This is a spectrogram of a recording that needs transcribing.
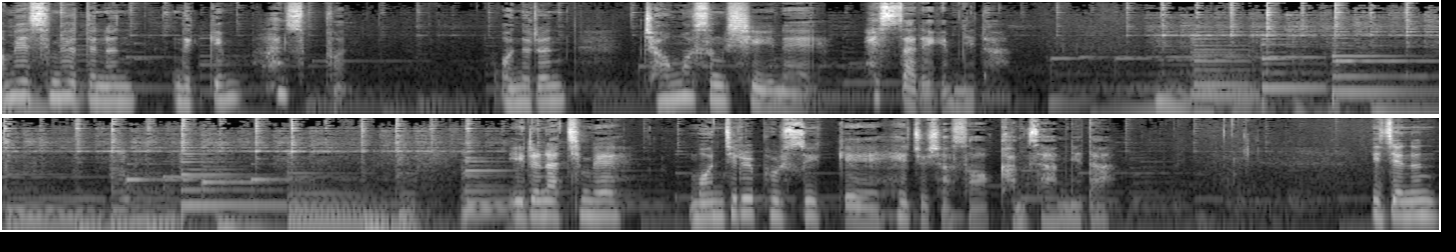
마음에 스며드는 느낌 한 스푼. 오늘은 정호승 시인의 햇살에게입니다. 이른 아침에 먼지를 볼 수 있게 해주셔서 감사합니다. 이제는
